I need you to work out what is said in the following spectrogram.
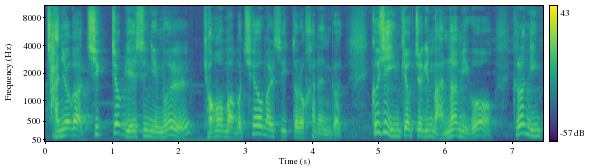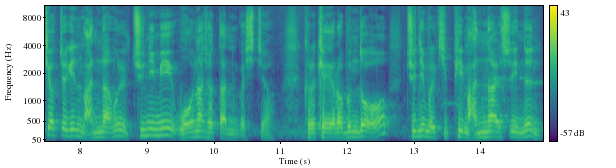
자녀가 직접 예수님을 경험하고 체험할 수 있도록 하는 것. 그것이 인격적인 만남이고 그런 인격적인 만남을 주님이 원하셨다는 것이죠. 그렇게 여러분도 주님을 깊이 만날 수 있는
